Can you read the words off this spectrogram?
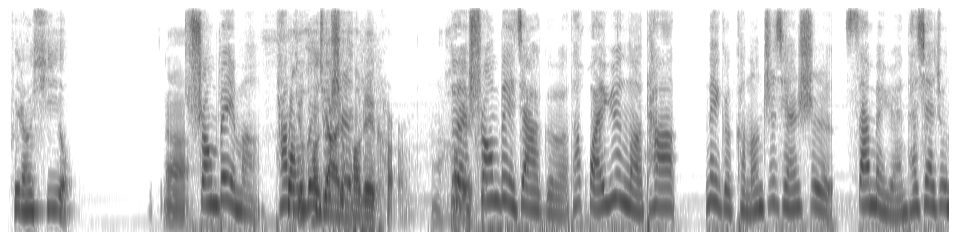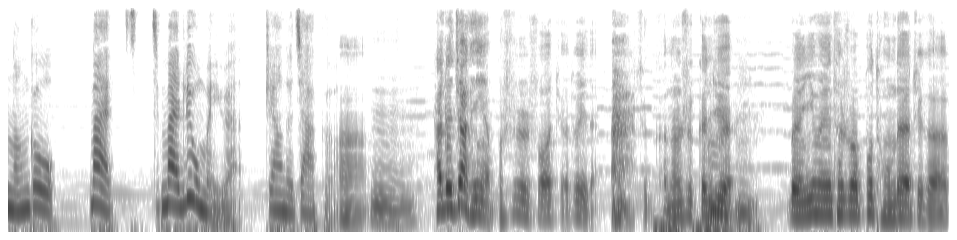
非常稀有。啊，双倍嘛，她双倍价就是好这口对双倍价格。她怀孕了，她那个可能之前是三美元，她现在就能够卖卖六美元这样的价格。啊、嗯，它这价钱也不是说绝对的，这可能是根据嗯，嗯不、因为他说不同的这个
